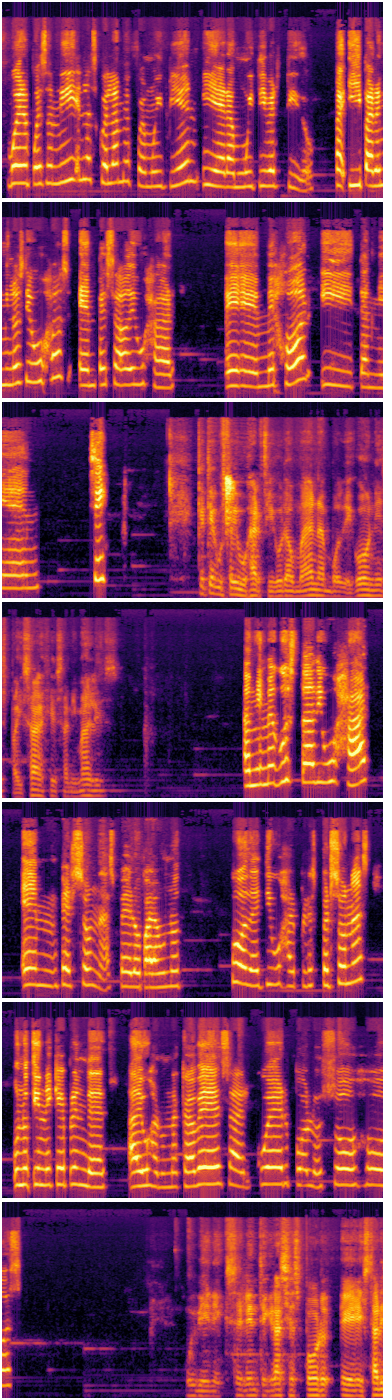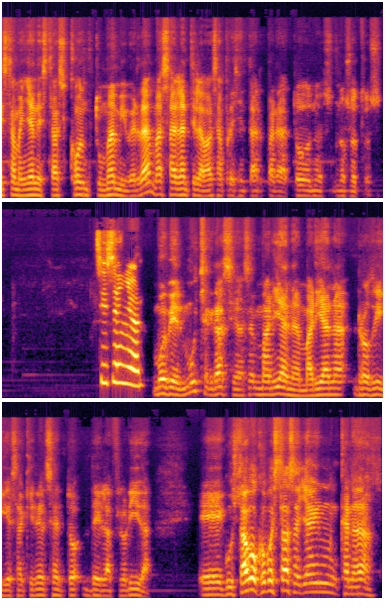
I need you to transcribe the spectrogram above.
Bueno, pues a mí en la escuela me fue muy bien y era muy divertido. Y para mí los dibujos he empezado a dibujar eh, mejor y también, sí. ¿Qué te gusta dibujar? ¿Figura humana, bodegones, paisajes, animales? A mí me gusta dibujar en personas, pero para uno poder dibujar personas, uno tiene que aprender a dibujar una cabeza, el cuerpo, los ojos. Muy bien, excelente. Gracias por eh, estar esta mañana. Estás con tu mami, ¿verdad? Más adelante la vas a presentar para todos nosotros. Sí, señor. Muy bien, muchas gracias. Mariana, Mariana Rodríguez, aquí en el centro de la Florida. Eh, Gustavo, ¿cómo estás allá en Canadá?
